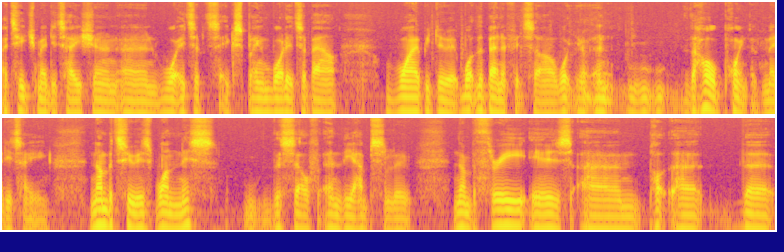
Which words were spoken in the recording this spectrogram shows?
I teach meditation and what it's explain what it's about, why we do it, what the benefits are, what you and the whole point of meditating. Number two is oneness, the self and the absolute. Number three is um, po- uh, the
